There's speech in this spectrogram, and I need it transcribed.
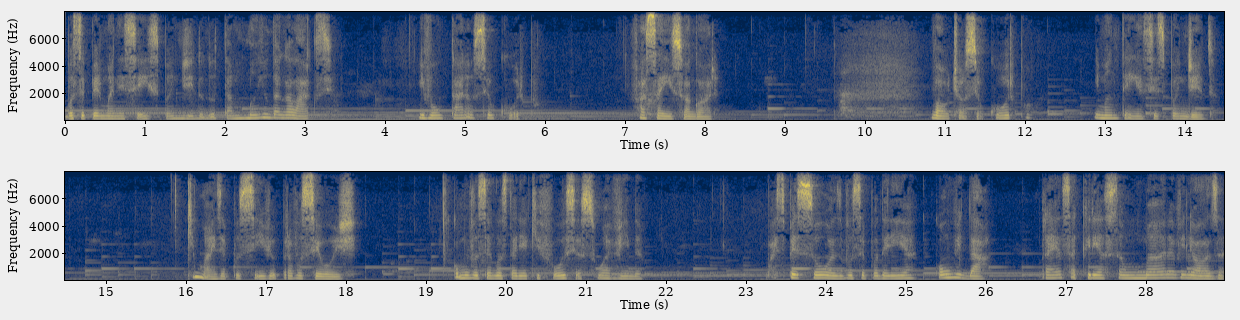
você permanecer expandido do tamanho da galáxia e voltar ao seu corpo. Faça isso agora. Volte ao seu corpo e mantenha-se expandido. O que mais é possível para você hoje? Como você gostaria que fosse a sua vida? Quais pessoas você poderia convidar para essa criação maravilhosa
